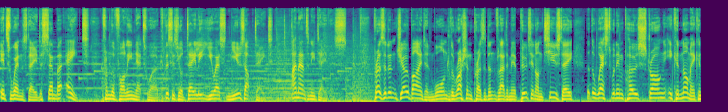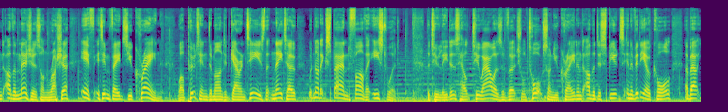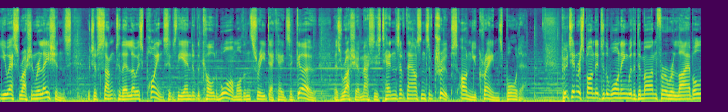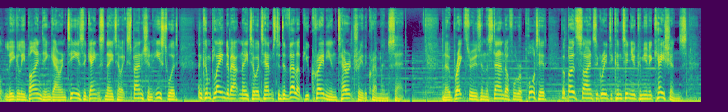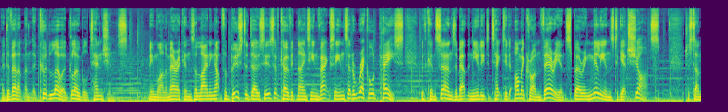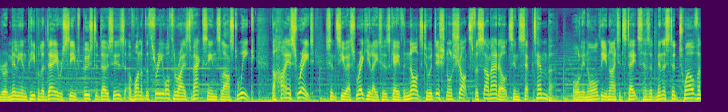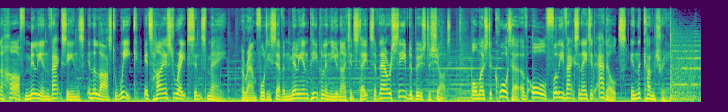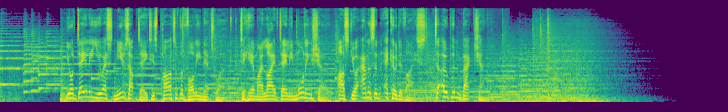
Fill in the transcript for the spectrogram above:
It's Wednesday, December 8. From the Volley Network, this is your daily US news update. I'm Anthony Davis. President Joe Biden warned the Russian President Vladimir Putin on Tuesday that the West would impose strong economic and other measures on Russia if it invades Ukraine, while Putin demanded guarantees that NATO would not expand farther eastward. The two leaders held two hours of virtual talks on Ukraine and other disputes in a video call about US Russian relations, which have sunk to their lowest point since the end of the Cold War more than three decades ago, as Russia masses tens of thousands of troops on Ukraine's border. Putin responded to the warning with a demand for reliable, legally binding guarantees against NATO expansion eastward and complained about NATO attempts to develop Ukrainian territory, the Kremlin said. No breakthroughs in the standoff were reported, but both sides agreed to continue communications, a development that could lower global tensions. Meanwhile, Americans are lining up for booster doses of COVID 19 vaccines at a record pace, with concerns about the newly detected Omicron variant spurring millions to get shots. Just under a million people a day received booster doses of one of the three authorized vaccines last week, the highest rate since US regulators gave the nod to additional shots for some adults in September. All in all, the United States has administered 12.5 million vaccines in the last week, its highest rate since May. Around 47 million people in the United States have now received a booster shot, almost a quarter of all fully vaccinated adults in the country. Your daily US news update is part of the Volley Network. To hear my live daily morning show, ask your Amazon Echo device to open Back Channel.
